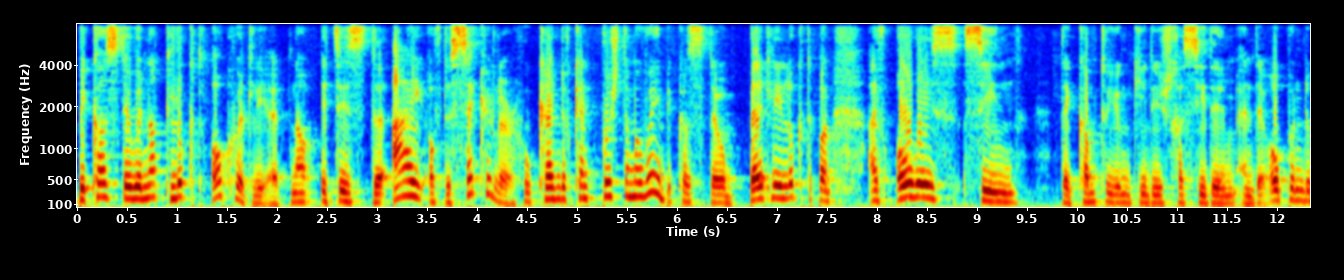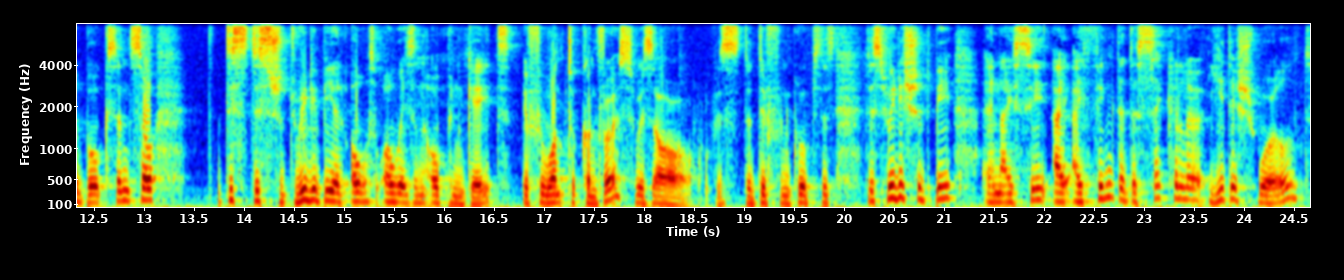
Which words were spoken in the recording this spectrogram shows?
because they were not looked awkwardly at. Now, it is the eye of the secular who kind of can push them away because they were badly looked upon. I've always seen they come to Yung Yidish Hasidim and they open the books. And so this, this should really be an, always an open gate if we want to converse with our with the different groups. This, this really should be. And I, see, I, I think that the secular Yiddish world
